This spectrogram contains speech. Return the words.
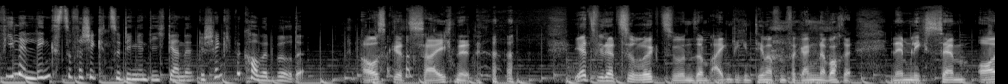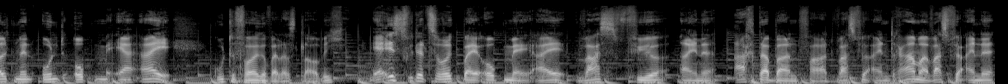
viele Links zu verschicken zu Dingen, die ich gerne geschenkt bekommen würde. Ausgezeichnet. Jetzt wieder zurück zu unserem eigentlichen Thema von vergangener Woche, nämlich Sam Altman und OpenAI. Gute Folge war das, glaube ich. Er ist wieder zurück bei OpenAI. Was für eine Achterbahnfahrt, was für ein Drama, was für eine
